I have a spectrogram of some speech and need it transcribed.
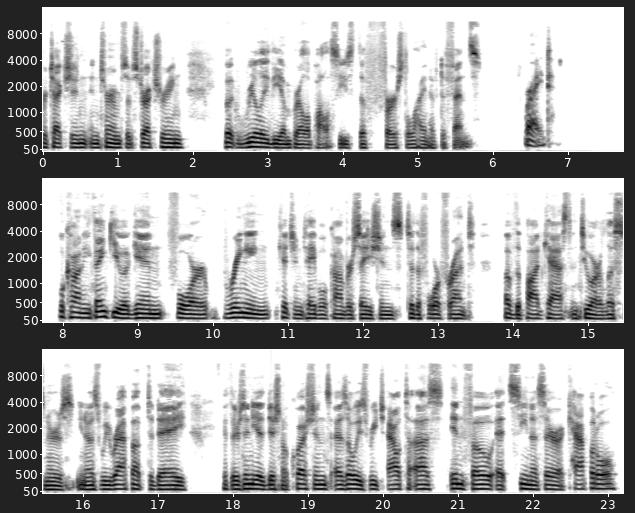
protection in terms of structuring. but really the umbrella policy is the first line of defense. Right. Well, Connie, thank you again for bringing kitchen table conversations to the forefront of the podcast and to our listeners. You know, as we wrap up today, if there's any additional questions, as always, reach out to us, info at Sina Sarah Capital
